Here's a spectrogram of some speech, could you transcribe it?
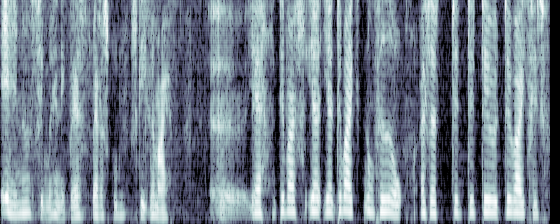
anede simpelthen ikke, hvad, hvad der skulle ske med mig. Øh, ja, det var, ja, ja, det var ikke nogle fede år. Altså, det, det, det, det var ikke fedt.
